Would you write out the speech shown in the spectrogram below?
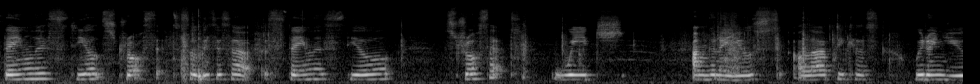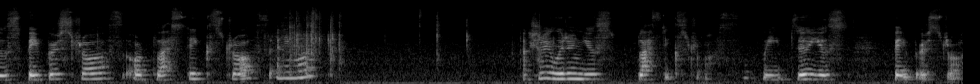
stainless steel straw set. So this is a stainless steel straw set which I'm gonna use a lot because we don't use paper straws or plastic straws anymore. Actually we don't use plastic straws. We do use paper straws.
